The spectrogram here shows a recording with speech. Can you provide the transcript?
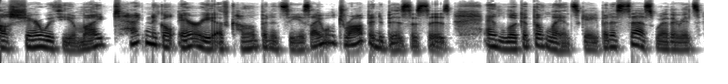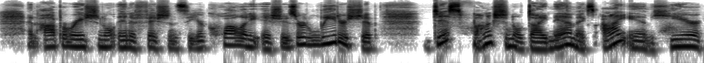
I'll share with you my technical area of competency as I will drop into businesses and look at the landscape and assess whether it's an operational inefficiency or quality issues or leadership dysfunctional dynamics. I am here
